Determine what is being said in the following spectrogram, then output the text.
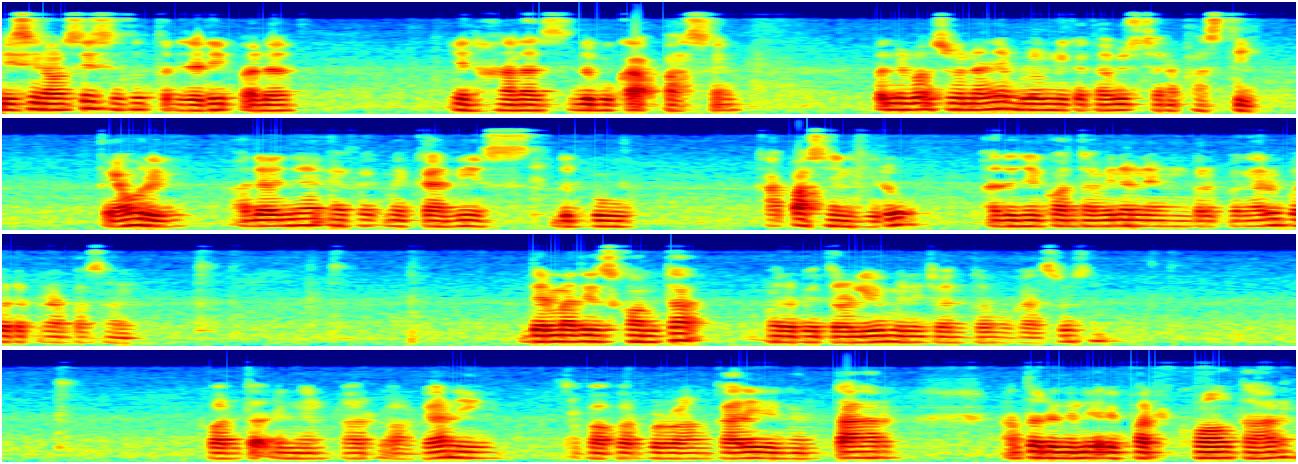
Disinosis itu terjadi pada inhalasi debu kapas ya. Penyebab sebenarnya belum diketahui secara pasti. Teori adanya efek mekanis debu kapas yang dihirup, adanya kontaminan yang berpengaruh pada pernapasan. Dermatitis kontak pada petroleum ini contoh kasus. Kontak dengan pelarut organik, terpapar berulang kali dengan tar, atau dengan derivat coal tar,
